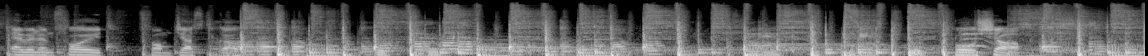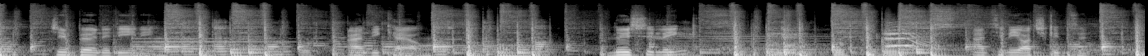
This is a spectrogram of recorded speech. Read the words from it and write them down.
Evelyn Floyd from Just Go. Paul Sharp, Jim Bernardini, Andy Kell, Lucy Link, Anthony Hodgkinson.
